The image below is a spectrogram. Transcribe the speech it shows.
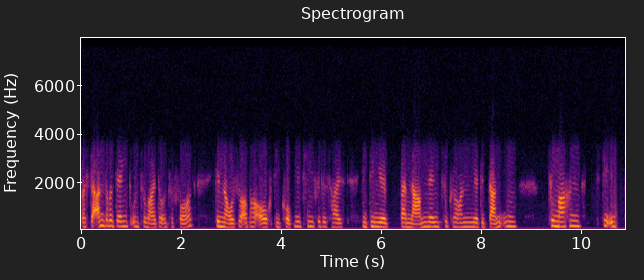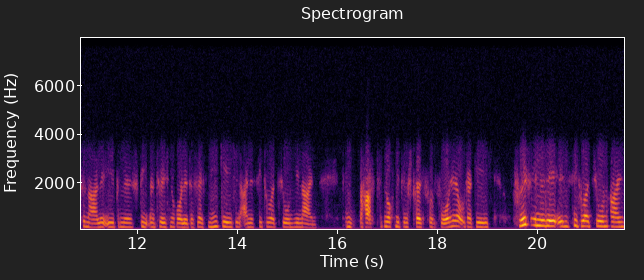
was der andere denkt und so weiter und so fort. Genauso aber auch die kognitive, das heißt die Dinge beim Namen nennen zu können, mir Gedanken zu machen, die emotionale Ebene spielt natürlich eine Rolle. Das heißt, wie gehe ich in eine Situation hinein? Behaftet noch mit dem Stress von vorher oder gehe ich frisch in eine Situation rein?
